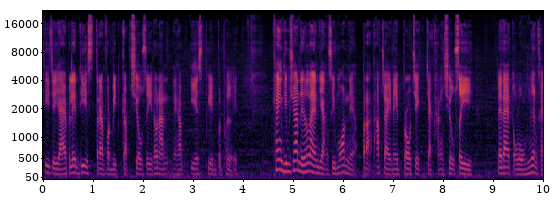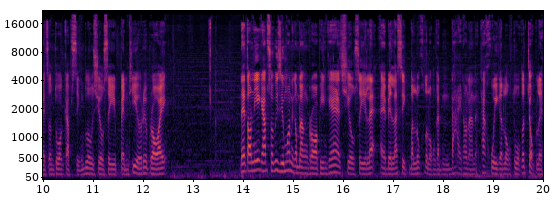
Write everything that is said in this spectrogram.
ที่จะย้ายไปเล่นที่สแตมฟอร์ดบิดกับเชลซีเท่านั้นนะครับ ESPN เปิดเผย แข่งทีมชาติเนเธอร์แลนด์อย่างซิมอนเนี่ยประทับใจในโปรเจกต์จากทางเชลซี และได้ตกลงเงื่อนไขส่วนตัวกับสิงห์บลูเชลซีเป็นที่เรียบร้อย ในตอนนี้ครับซาวิซิมอนกำลังรอเพียงแค่เชลซีและไอเบลลสิกบรรลุตกลงกันได้เท่านั้นนะถ้าคุยกันลงตัวก็จบเลย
